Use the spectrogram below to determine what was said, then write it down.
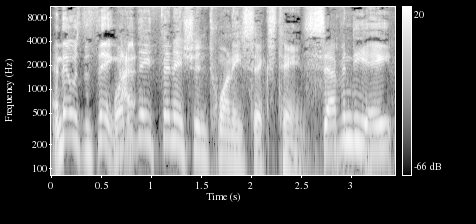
And that was the thing. What I- did they finish in 2016? 78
